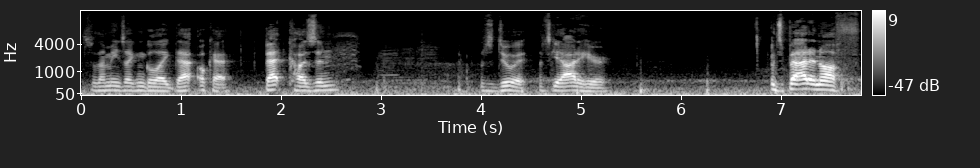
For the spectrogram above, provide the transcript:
So that means I can go like that? Okay. Bet, cousin. Let's do it. Let's get out of here. It's bad enough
